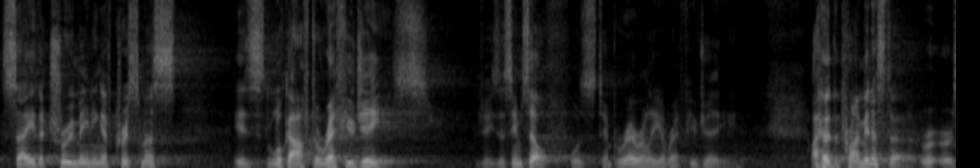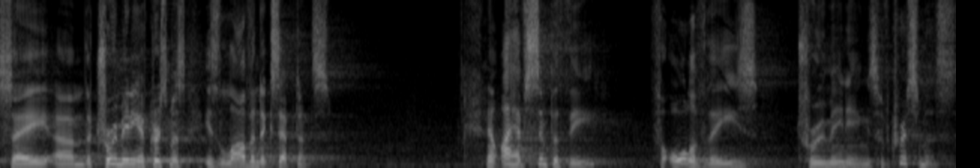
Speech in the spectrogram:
say the true meaning of Christmas is look after refugees. Jesus himself was temporarily a refugee. I heard the Prime Minister say um, the true meaning of Christmas is love and acceptance. Now, I have sympathy for all of these true meanings of Christmas.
